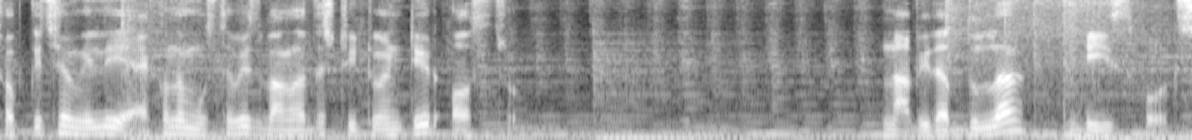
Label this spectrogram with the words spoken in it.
সব কিছু মিলিয়ে এখনও মুস্তাফিজ বাংলাদেশ টি টোয়েন্টির অস্ত্র। Nabid Abdullah, D sports.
